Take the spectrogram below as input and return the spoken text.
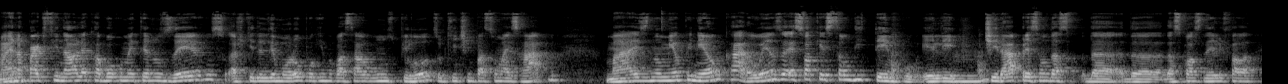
aí na parte final ele acabou cometendo os erros, acho que ele demorou um pouquinho para passar alguns pilotos, o Kitchen passou mais rápido, mas na minha opinião, cara, o Enzo é só questão de tempo, ele Uhum. tirar a pressão das, da- da- das costas dele e falar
